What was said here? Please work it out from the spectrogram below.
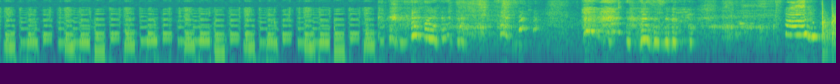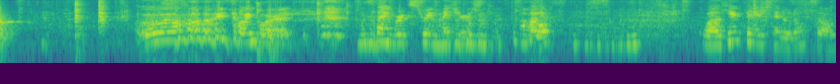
extreme measures. Oh my god. well, he finished the noodle, so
